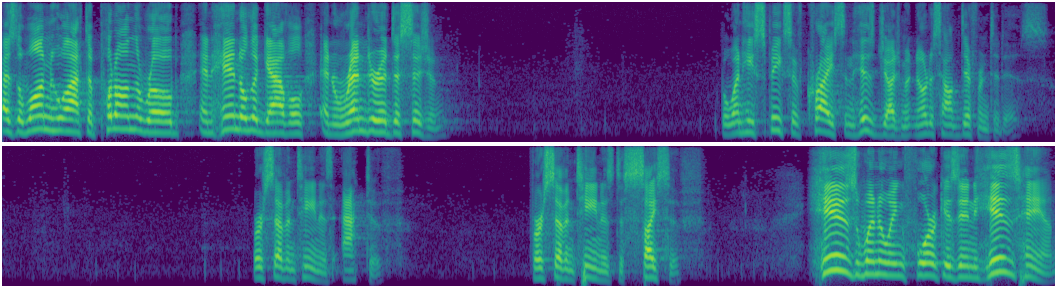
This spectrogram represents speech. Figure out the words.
as the one who will have to put on the robe and handle the gavel and render a decision. But when he speaks of Christ and his judgment, notice how different it is. Verse 17 is active. Verse 17 is decisive. His winnowing fork is in his hand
